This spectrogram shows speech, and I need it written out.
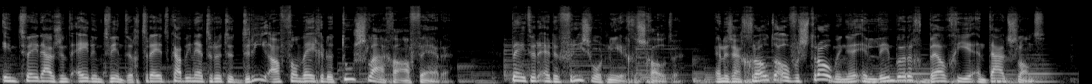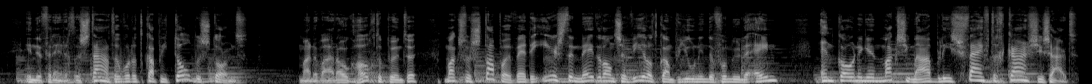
In 2021 treedt kabinet Rutte 3 af vanwege de toeslagenaffaire. Peter R. de Vries wordt neergeschoten. En er zijn grote overstromingen in Limburg, België en Duitsland. In de Verenigde Staten wordt het kapitool bestormd. Maar er waren ook hoogtepunten. Max Verstappen werd de eerste Nederlandse wereldkampioen in de Formule 1. En koningin Maxima blies 50 kaarsjes uit.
